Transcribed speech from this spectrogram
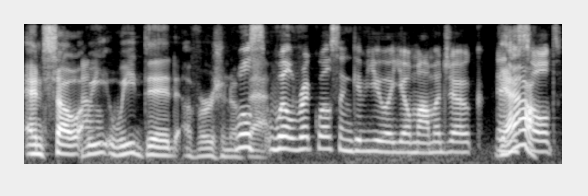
And so we we did a version of Will that. Will Rick Wilson give you a yo mama joke Yeah. insult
